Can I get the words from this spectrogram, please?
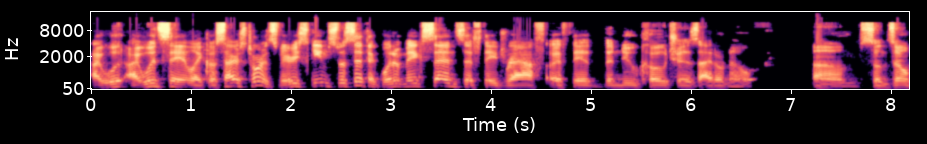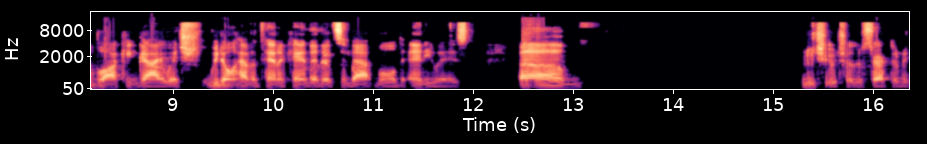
I would I would say like O'Cyrus Torrence, very scheme specific. Would it make sense if they draft if they the new coaches? I don't know. Um, some zone blocking guy, which we don't have a ton of candidates in that mold, anyways. Um, Lucio distracted me,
